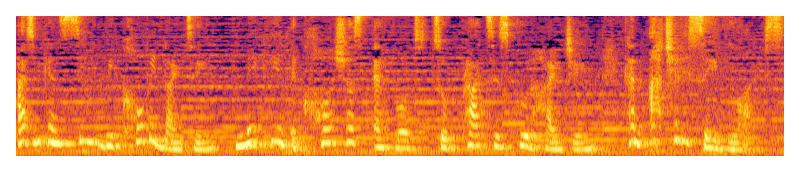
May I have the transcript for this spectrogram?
As you can see with COVID 19, making a conscious effort to practice good hygiene can actually save lives.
